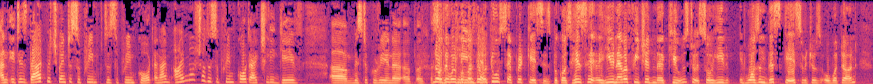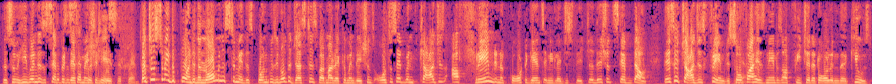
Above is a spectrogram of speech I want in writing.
And it is that which went to Supreme to Supreme Court. And I'm, I'm not sure the Supreme Court actually gave uh, Mr. Kurian a, a, a no, of were because there were two separate cases. Because his he never featured in the accused, so he it wasn't this case which was overturned. So he went as a separate separate defamation case went. But just to make the point, and the law minister made this point because you know the Justice Verma recommendations also said when charges are framed in a court against any legislature, they should step down. They say charges framed. So far, his name is not featured at all in the accused.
